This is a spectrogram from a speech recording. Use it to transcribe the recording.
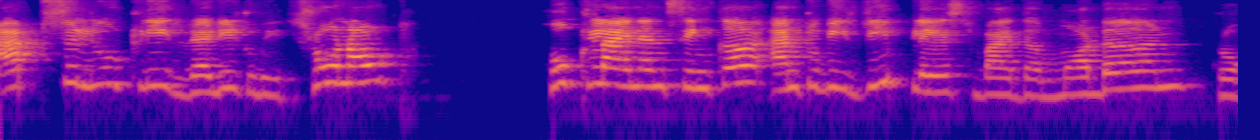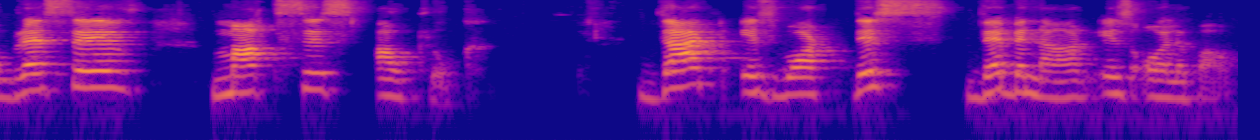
absolutely ready to be thrown out hook, line, and sinker, and to be replaced by the modern, progressive, Marxist outlook. That is what this webinar is all about.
